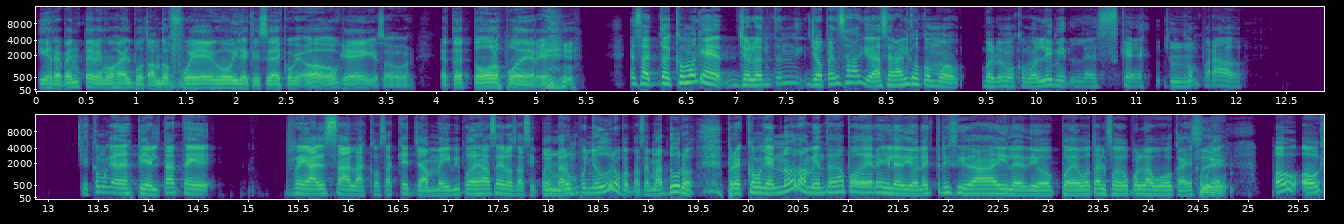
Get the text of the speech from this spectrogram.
Y de repente vemos a él botando fuego y electricidad. Es como que, oh, ok, eso, esto es todos los poderes. Exacto, es como que yo lo entendí, yo pensaba que iba a ser algo como, volvemos, como Limitless, que lo he Ujú. comparado. Que es como que despierta, te realza las cosas que ya maybe puedes hacer. O sea, si puedes dar un puño duro, pues va a ser más duro. Pero es como que no, también te da poderes y le dio electricidad y le dio, puede botar fuego por la boca. Y es como Sí. que, oh, ok,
